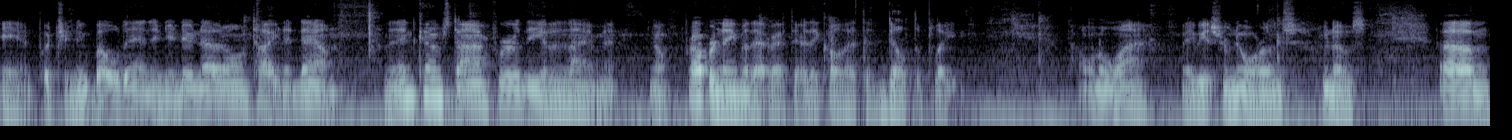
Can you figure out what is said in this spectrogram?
and put your new bolt in and your new nut on, tighten it down. Then comes time for the alignment. You know, proper name of that right there, they call that the delta plate. I don't know why. Maybe it's from New Orleans. Who knows? Um,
